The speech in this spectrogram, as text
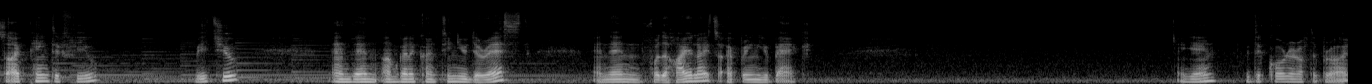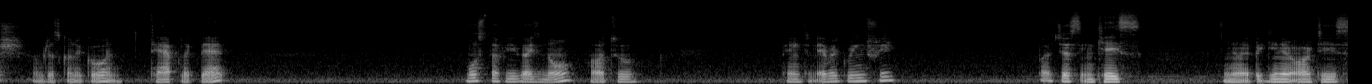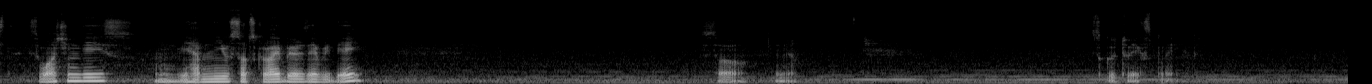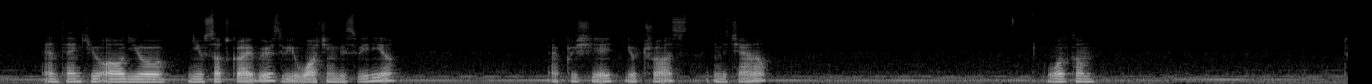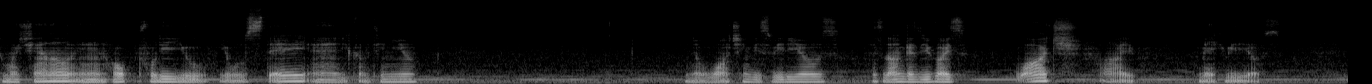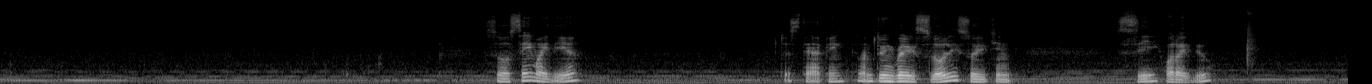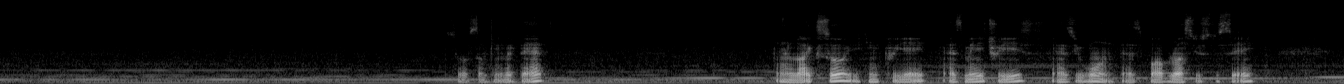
So I paint a few with you and then I'm gonna continue the rest and then for the highlights I bring you back. Again with the corner of the brush I'm just gonna go and tap like that. Most of you guys know how to paint an evergreen tree but just in case you know a beginner artist is watching this Mm, we have new subscribers every day. So you know it's good to explain. And thank you all your new subscribers if you're watching this video. I appreciate your trust in the channel. Welcome to my channel and hopefully you you will stay and you continue you know watching these videos. As long as you guys watch I make videos. So same idea. Just tapping. I'm doing very slowly so you can see what I do. So something like that and like so you can create as many trees as you want. As Bob Ross used to say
